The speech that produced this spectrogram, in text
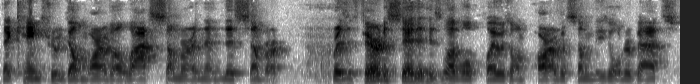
that came through Delmarva last summer and then this summer. But is it fair to say that his level of play was on par with some of these older bats?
